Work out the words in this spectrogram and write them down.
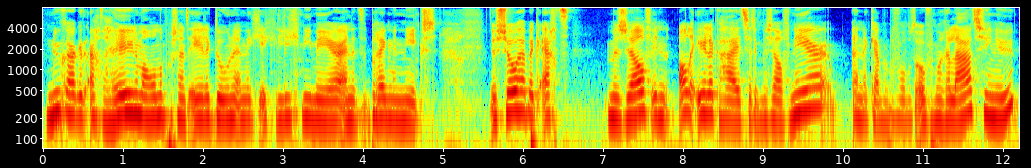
nu ga ik het echt helemaal 100% eerlijk doen en ik, ik lieg niet meer en het brengt me niks. Dus zo heb ik echt mezelf in alle eerlijkheid zet ik mezelf neer en ik heb het bijvoorbeeld over mijn relatie nu.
